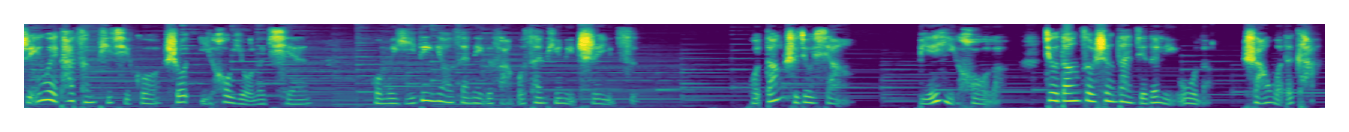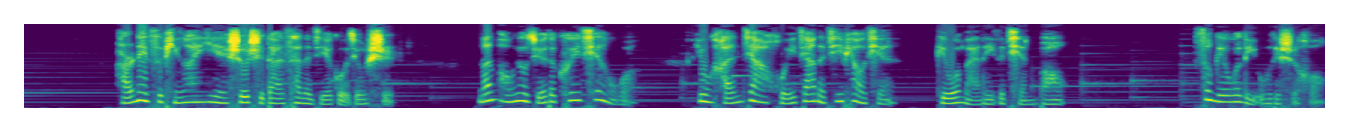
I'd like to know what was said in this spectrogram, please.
只因为他曾提起过，说以后有了钱，我们一定要在那个法国餐厅里吃一次。我当时就想，别以后了，就当做圣诞节的礼物了，刷我的卡。而那次平安夜奢侈大餐的结果就是，男朋友觉得亏欠我，用寒假回家的机票钱给我买了一个钱包。送给我礼物的时候，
